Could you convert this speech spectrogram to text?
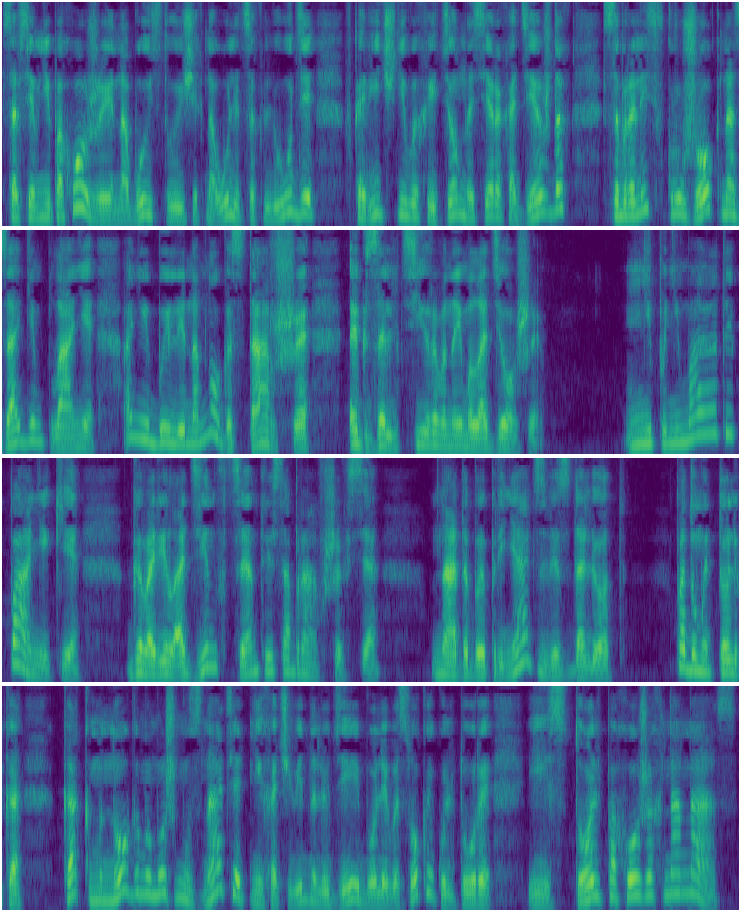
Совсем не похожие на буйствующих на улицах люди в коричневых и темно-серых одеждах собрались в кружок на заднем плане. Они были намного старше экзальтированной молодежи. «Не понимаю этой паники», — говорил один в центре собравшихся. «Надо бы принять звездолет. Подумать только, как много мы можем узнать от них, очевидно, людей более высокой культуры и столь похожих на нас».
